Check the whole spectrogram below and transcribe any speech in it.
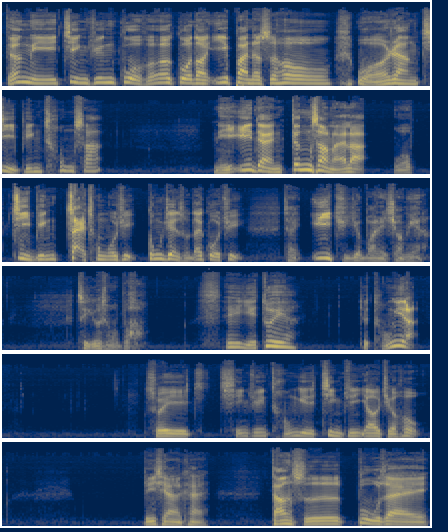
等你进军过河过到一半的时候，我让骑兵冲杀。你一旦登上来了，我骑兵再冲过去，弓箭手再过去，这一举就把你消灭了。这有什么不好？哎，也对呀，就同意了。所以秦军同意了进军要求后，你想想看，当时布在。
